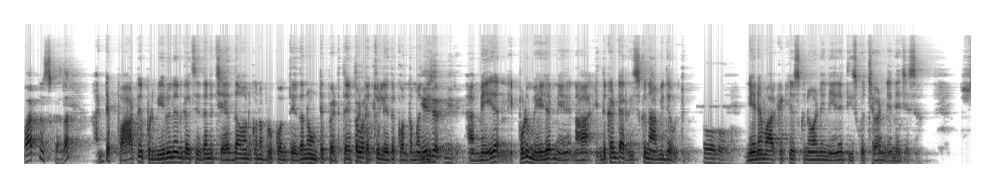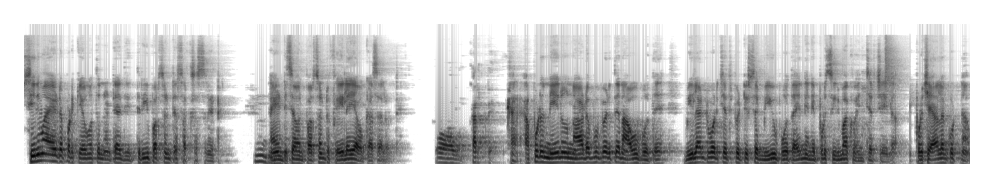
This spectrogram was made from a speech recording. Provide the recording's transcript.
పార్ట్నర్స్ కదా? అంటే పాట ఇప్పుడు మీరు నేను కలిసి ఏదైనా చేద్దాం అనుకున్నప్పుడు కొంత ఏదైనా ఉంటే పెడితే పెట్టచ్చు లేదా కొంతమంది మేజర్ ఆ మేజర్ ఎప్పుడు మేజర్ నేనే. నా ఎందుకంటే ఆ రిస్క్ నా మీదే ఉంటుంది. నేనే మార్కెట్ చేసుకునేవాడిని నేనే తీసుకొచ్చేవాడిని నేనే చేశాను. సినిమా అయ్యేటప్పటికి ఏమవుతుందంటే అది త్రీ పర్సెంటే success rate. Ninety seven percent fail అయ్యే అవకాశాలు ఉంటాయి. కరెక్టే. అప్పుడు నేను నా డబ్బు పెడితే నా ఆవు పోతే మీలాంటి వాడి చేతి పెట్టిస్తే మీవి పోతాయి నేను ఎప్పుడు సినిమాకి వెంచర్ చేయను ఇప్పుడు చేయాలనుకుంటున్నా.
